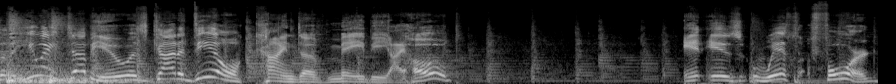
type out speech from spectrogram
So the UAW has got a deal, kind of, maybe, I hope. It is with Ford,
